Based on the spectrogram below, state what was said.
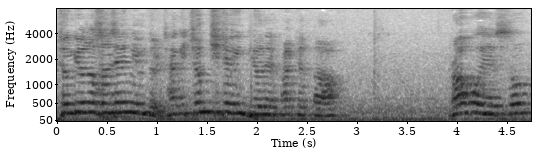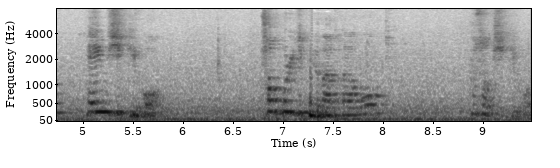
정교조 선생님들 자기 정치적인 견해를 밝혔다. 라고 해서 해임시키고, 촛불 집회 갔다고 구속시키고,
